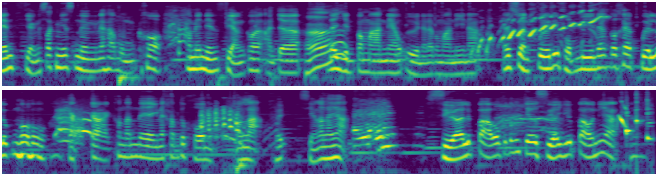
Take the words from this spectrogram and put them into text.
เน้นเสียงสักนิดนึงนะครับผมก็ถ้าไม่เน้นเสียงก็อาจจะ Huh? ได้ยินประมาณแนวอื่นอะไรประมาณนี้นะและส่วนปืนที่ผมมีเนะก็แค่ปืนลูกโม่กากๆเท่านั้นเองนะครับ ทุกคนเอาละเฮ้ยเสียงอะไรอะเสือหรือเปล่าว่ากูต้องเจอเสืออีกหรือเปล่าเนี่ยเ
